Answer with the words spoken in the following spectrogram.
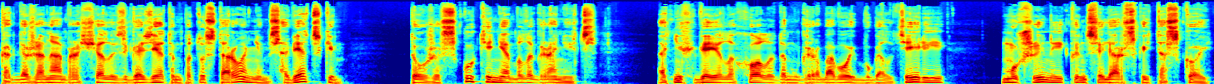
Когда же она обращалась к газетам потусторонним, советским, то уже скуки не было границ. От них веяло холодом гробовой бухгалтерии, мушиной канцелярской тоской.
